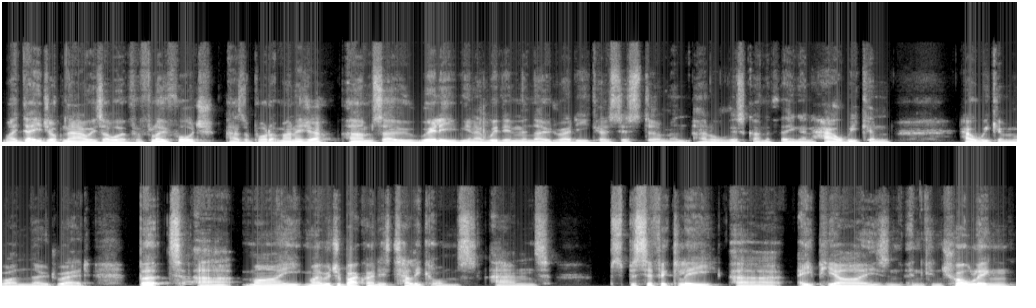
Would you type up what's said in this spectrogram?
my day job now is I work for Flowforge as a product manager. Um, so really, you know, within the Node-RED ecosystem and, and all this kind of thing, and how we can how we can run Node-RED. But uh, my my original background is telecoms and specifically uh, APIs and, and controlling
